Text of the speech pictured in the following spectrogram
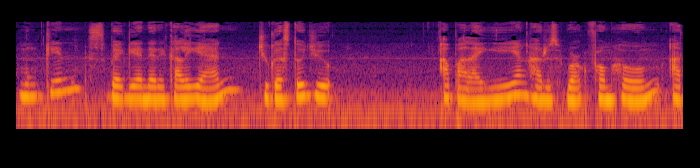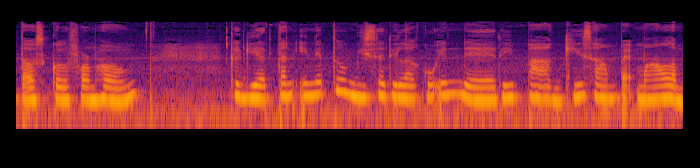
Mungkin sebagian dari kalian juga setuju. Apalagi yang harus work from home atau school from home kegiatan ini tuh bisa dilakuin dari pagi sampai malam.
